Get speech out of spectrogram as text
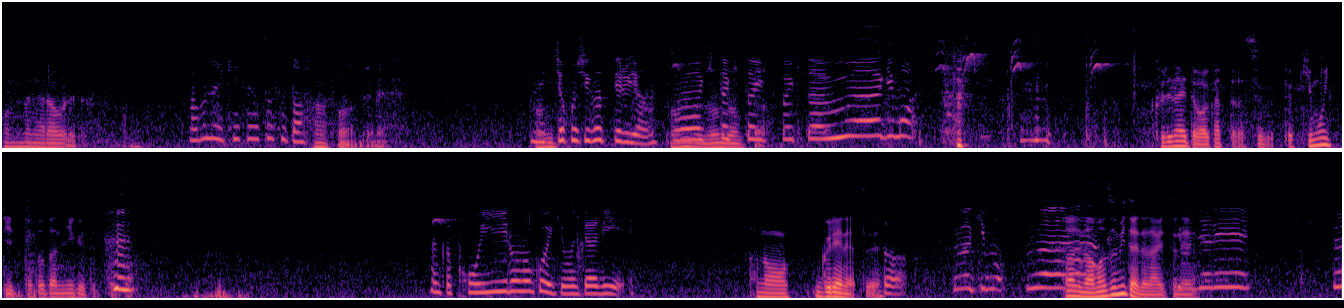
こんなに現れる。危ない携帯落とせたあそうなんだよね。めっちゃ欲しがってるやん。うどんどんわー来た来たいっぱい来た。うわーキモい。くれないと分かったらすぐ。キモいって言った途端に逃げてったなんか濃い色の声気持ち悪い。あのグレーのやつ？そう。うわキモうわあれナマズみたいだなあいつ気持ねち悪い。うわ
